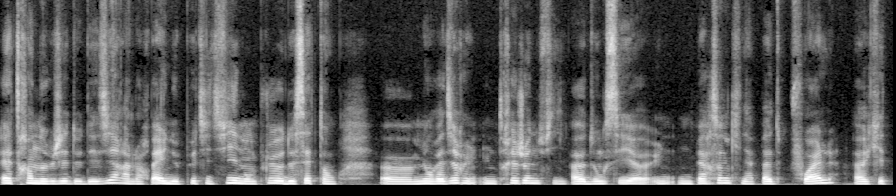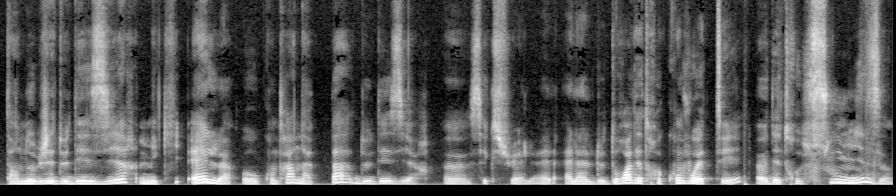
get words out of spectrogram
être un objet de désir, alors pas une petite fille non plus de 7 ans, euh, mais on va dire une, très jeune fille. Euh, donc c'est euh, une, personne qui n'a pas de poils, qui est un objet de désir, mais qui, elle, au contraire, n'a pas de désir sexuel. Elle, a le droit d'être convoitée, d'être soumise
